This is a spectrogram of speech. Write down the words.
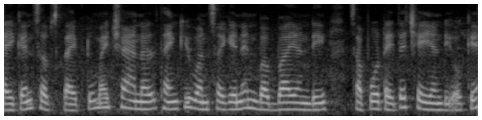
like and subscribe to my channel. Thank you once again and bye bye అండి. సపోర్ట్ అయితే చేయండి ఓకే?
